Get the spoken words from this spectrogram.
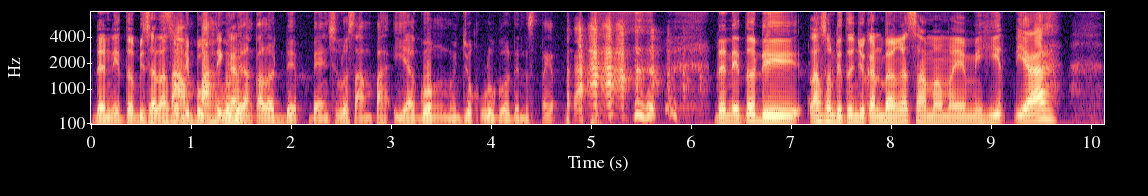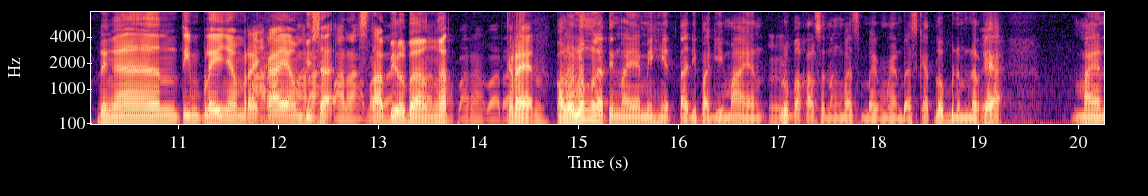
Dan itu bisa langsung sampah, gue dibuktikan. bilang kalau depth bench lu sampah, iya gue nunjuk lu Golden State. Dan itu di langsung ditunjukkan banget sama Miami Heat ya dengan tim playnya mereka Parah, yang parah, bisa parah, stabil parah, banget. parah, parah, parah. Keren. Kalau lu ngeliatin Miami Heat tadi pagi main, Hmm. lu bakal seneng banget sebagai pemain basket. Lu bener-bener Iya. kayak main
